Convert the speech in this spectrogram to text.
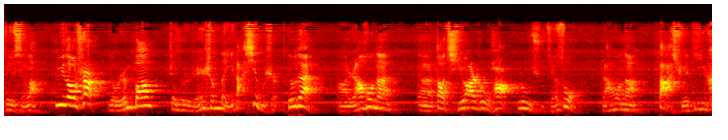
这就行了。遇到事儿有人帮，这就是人生的一大幸事，对不对？啊，然后呢，呃，到七月二十五号录取结束，然后呢，大学第一课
